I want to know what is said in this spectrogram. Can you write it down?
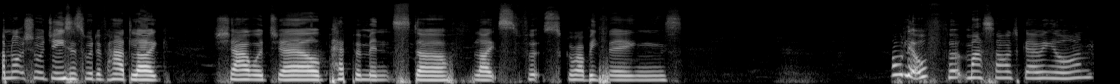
I'm not sure Jesus would have had, like, shower gel, peppermint stuff, like foot scrubby things. Oh, little foot massage going on.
